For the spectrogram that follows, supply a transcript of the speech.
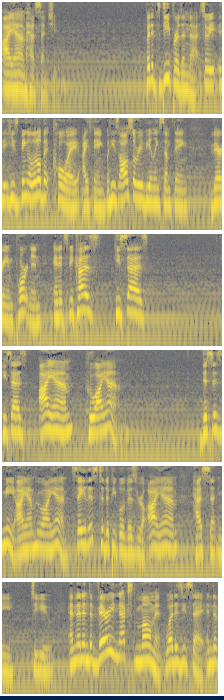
I am has sent you. But it's deeper than that. So he, he's being a little bit coy, I think, but he's also revealing something very important. And, and it's because he says, he says, I am who I am. This is me. I am who I am. Say this to the people of Israel I am has sent me to you. And then in the very next moment, what does he say? In the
